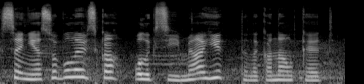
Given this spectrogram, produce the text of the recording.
Ксенія Соболевська, Олексій Мягі, телеканал КЕТ.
